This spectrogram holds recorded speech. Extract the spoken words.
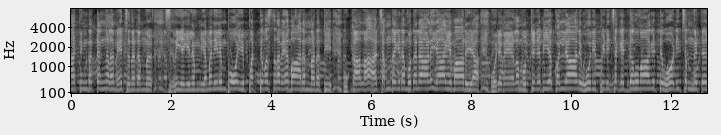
ആട്ടിൻപറ്റങ്ങളെ മേച്ച് നടന്ന് സിറിയയിലും യമനിലും പോയി പട്ടുവസ്ത്ര വ്യാപാരം നടത്തി. ഉക്കാല ചന്തയുടെ മുതലാളിയായി മാറിയ ഒരു വേള മുത്തുനബിയെ കൊല്ലാൻ ഊരിപ്പിടിച്ച ഗഡ്ഗവുമാകിട്ട് ഓടിച്ചെന്നിട്ട്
